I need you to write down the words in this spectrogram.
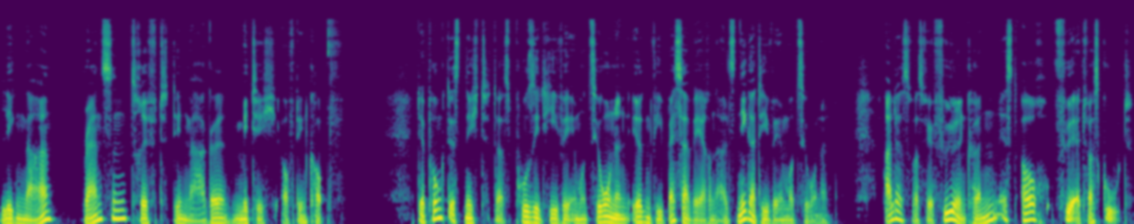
legen nahe, Branson trifft den Nagel mittig auf den Kopf. Der Punkt ist nicht, dass positive Emotionen irgendwie besser wären als negative Emotionen. Alles, was wir fühlen können, ist auch für etwas gut.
